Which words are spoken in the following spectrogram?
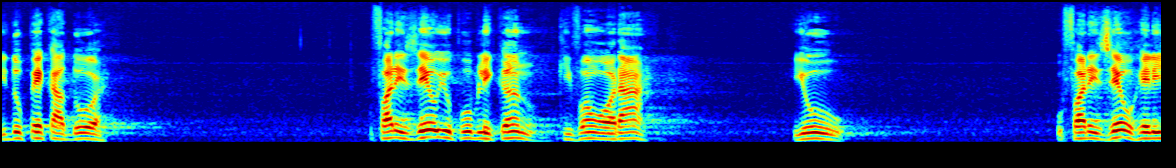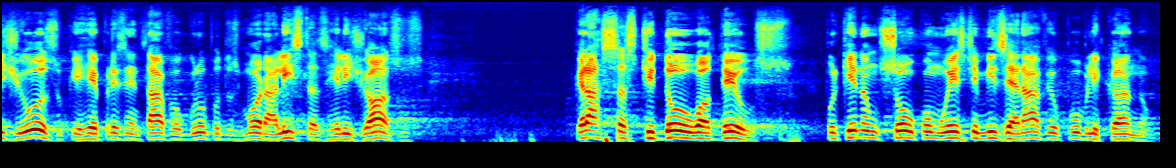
e do pecador. O fariseu e o publicano que vão orar e o o fariseu religioso, que representava o grupo dos moralistas religiosos, graças te dou, ó Deus, porque não sou como este miserável publicano.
